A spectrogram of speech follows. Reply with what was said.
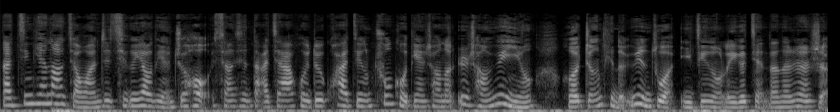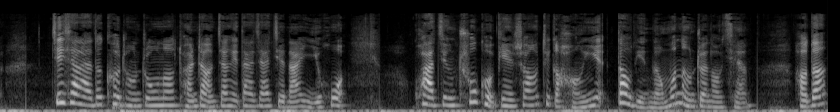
那今天呢，讲完这七个要点之后，相信大家会对跨境出口电商的日常运营和整体的运作已经有了一个简单的认识。接下来的课程中呢，团长将给大家解答疑惑。跨境出口电商这个行业到底能不能赚到钱？好的，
